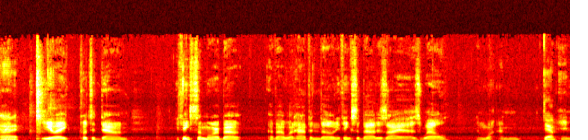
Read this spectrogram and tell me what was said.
Alright. He like puts it down. He thinks some more about about what happened though, and he thinks about Isaiah as well, and what and Yeah. and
